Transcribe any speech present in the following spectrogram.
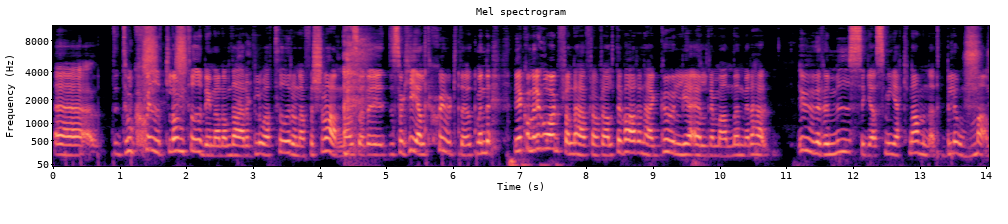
Eh, det tog skitlång tid innan de där blåtirorna försvann, alltså det, det såg helt sjukt ut. Men det, det jag kommer ihåg från det här framförallt, det var den här gulliga äldre mannen med det här urmysiga smeknamnet Blomman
